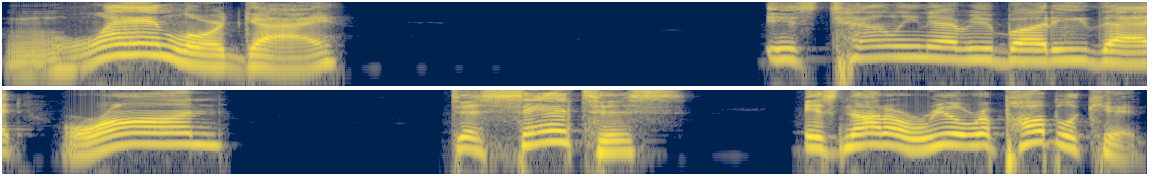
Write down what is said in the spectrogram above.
hmm. landlord guy, is telling everybody that Ron DeSantis is not a real Republican.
